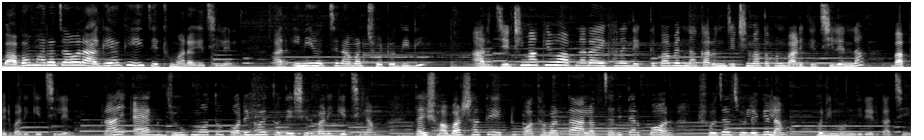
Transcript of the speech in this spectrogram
বাবা মারা যাওয়ার আগে আগেই জেঠু মারা গেছিলেন। আর ইনি হচ্ছেন আমার ছোট দিদি। আর জেঠিমাকেও আপনারা এখানে দেখতে পাবেন না, কারণ জেঠিমা তখন বাড়িতে ছিলেন না, বাপের বাড়ি গেছিলেন। প্রায় এক যুগ মতো পরে হয়তো দেশের বাড়ি গেছিলাম। তাই সবার সাথে একটু কথাবার্তা, আলাপচারিতার পর সোজা চলে গেলাম হরি মন্দিরের কাছে।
